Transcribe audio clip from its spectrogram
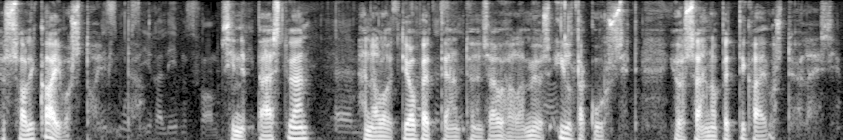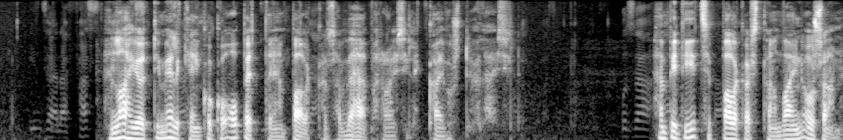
jossa oli kaivostoimintaa. Sinne päästyään hän aloitti opettajan työnsä ohella myös iltakurssit, joissa hän opetti kaivostyöläisiä. Hän lahjoitti melkein koko opettajan palkkansa vähävaraisille kaivostyöläisille. Hän piti itse palkastaan vain osan,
